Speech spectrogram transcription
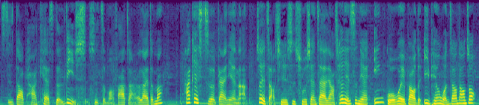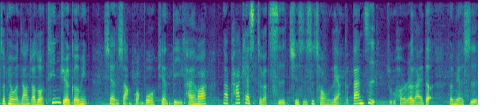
知道 Podcast 的历史是怎么发展而来的吗？Podcast 这个概念呢，最早其实是出现在两千零四年英国卫报的一篇文章当中。这篇文章叫做《听觉革命：线上广播遍地开花》。那 podcast 这个词其实是从两个单字组合而来的，分别是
